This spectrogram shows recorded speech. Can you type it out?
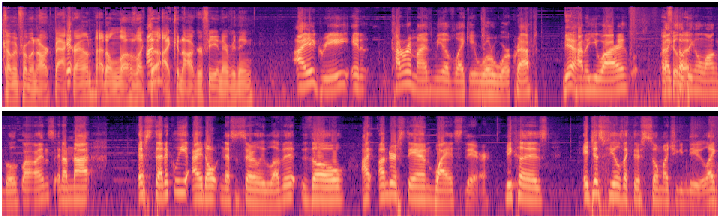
coming from an art background. I don't love like the I'm- iconography and everything. I agree. It kind of reminds me of like a World of Warcraft Yeah, kind of UI, like something that. along those lines. And I'm not aesthetically, I don't necessarily love it, though. I understand why it's there because it just feels like there's so much you can do. Like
